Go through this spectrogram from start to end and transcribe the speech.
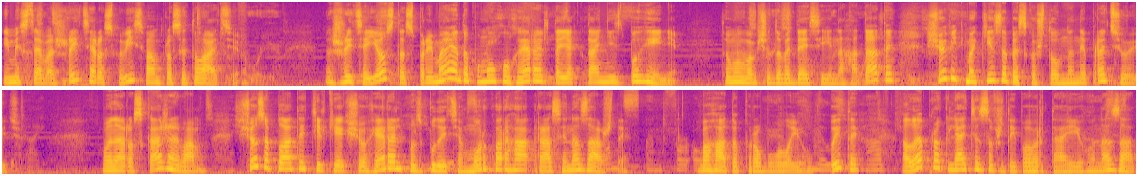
і місцева жриця розповість вам про ситуацію. Жриця Йоста сприймає допомогу Геральта як даність богині, тому вам ще доведеться їй нагадати, що відьмаки за безкоштовно не працюють. Вона розкаже вам, що заплатить тільки якщо Геральт позбудеться Моркварга раз і назавжди. Багато пробувало його вбити, але прокляття завжди повертає його назад.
